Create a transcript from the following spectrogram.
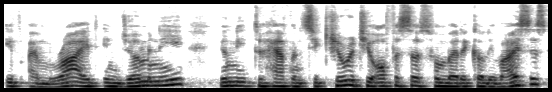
if I'm right, in Germany, you need to have security officers for medical devices,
